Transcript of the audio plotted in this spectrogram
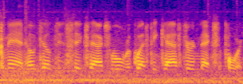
Command, Hotel 26 actual, requesting caster and mech support.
